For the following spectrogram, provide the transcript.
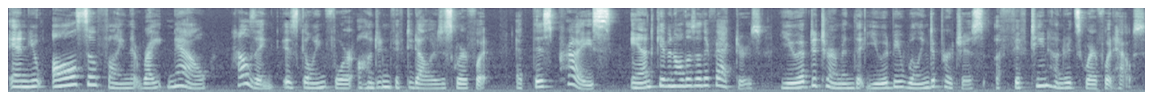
And you also find that right now housing is going for $150 a square foot. At this price, and given all those other factors, you have determined that you would be willing to purchase a 1500 square foot house.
